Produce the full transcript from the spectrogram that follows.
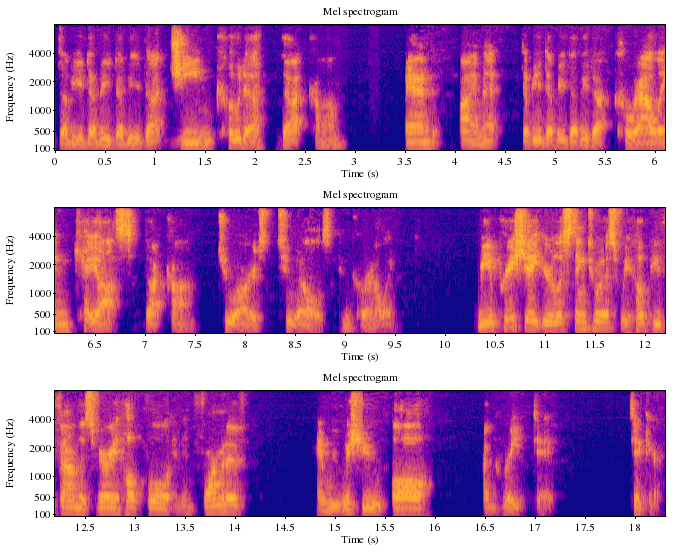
www.genecoda.com and I'm at www.corrallingchaos.com. Two R's, two L's in corralling. We appreciate your listening to us. We hope you found this very helpful and informative, and we wish you all a great day. Take care.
